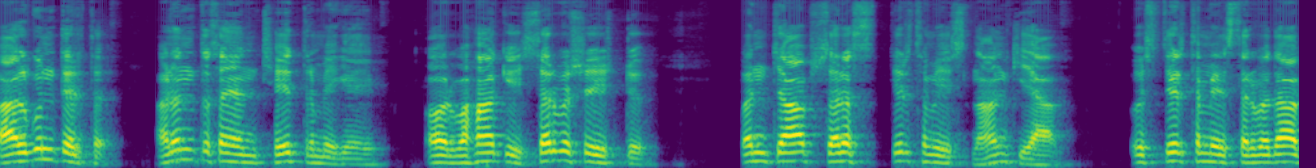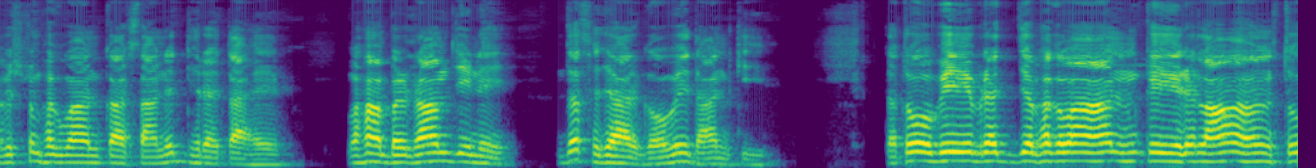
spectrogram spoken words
फाल्गुन तीर्थ अनंत शयन क्षेत्र में गए और वहाँ के सर्वश्रेष्ठ पंचाप सरस तीर्थ में स्नान किया। उस तीर्थ में सर्वदा विष्णु भगवान का सानिध्य रहता है। वहाँ बलराम जी ने दस हज़ार गौवे दान की। ततो भी व्रज भगवान केरलास्तु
